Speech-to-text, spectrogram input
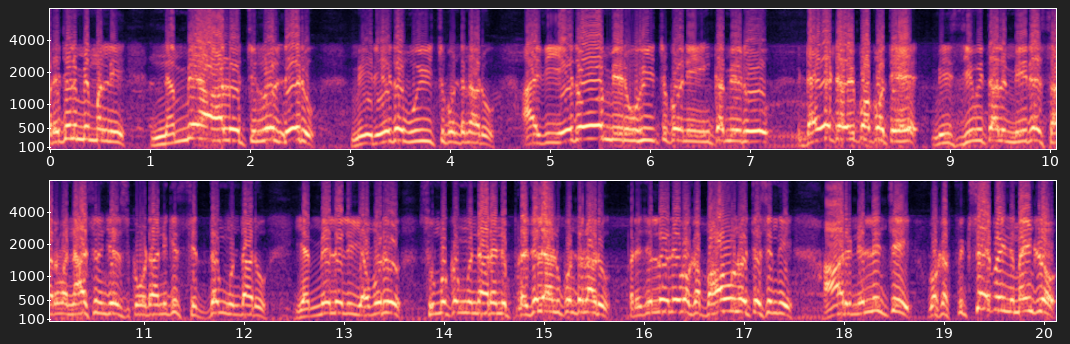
ప్రజలు మిమ్మల్ని నమ్మే ఆలోచనలో లేరు. మీరేదో ఊహించుకుంటున్నారు. అది ఏదో మీరు ఊహించుకొని ఇంకా మీరు డైవర్ట్ అయిపోతే మీ జీవితాలు మీరే సర్వనాశనం చేసుకోవడానికి సిద్ధంగా ఉన్నారు ఎమ్మెల్యేలు ఎవరు సుముఖంగా ఉన్నారని ప్రజలే అనుకుంటున్నారు. ప్రజల్లోనే ఒక భావన వచ్చేసింది. ఆరు నెలల నుంచి ఒక ఫిక్స్ అయిపోయింది మైండ్లో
